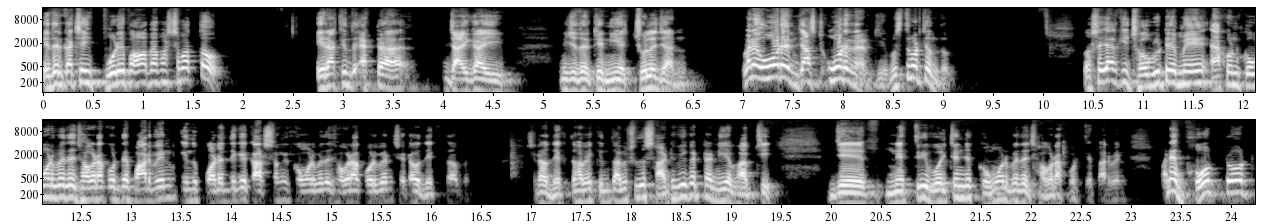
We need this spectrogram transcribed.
এদের কাছে এই পড়ে পাওয়া ব্যাপার স্যাপার তো। এরা কিন্তু একটা জায়গায় নিজেদেরকে নিয়ে চলে যান। মানে ওড়েন জাস্ট ওড়েন আর কি, বুঝতে পারছেন তো? তো সেই আর কি, ঝগড়ুটে মেয়ে এখন কোমর বেঁধে ঝগড়া করতে পারবেন, কিন্তু পরের দিকে কার সঙ্গে কোমর বেঁধে ঝগড়া করবেন সেটাও দেখতে হবে। সেটাও দেখতে হবে, কিন্তু আমি শুধু সার্টিফিকেটটা নিয়ে ভাবছি যে নেত্রী বলছেন যে কোমর বেঁধে ঝগড়া করতে পারবেন। মানে ভোট টোট,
